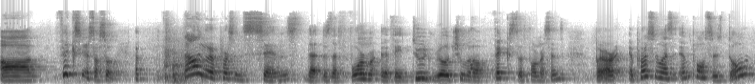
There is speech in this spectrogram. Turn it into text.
uh, fixing yourself. So, not only when a person sins, that there's a former, if they do real tshuva, they'll fix the former sins. But a person who has impulses, don't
